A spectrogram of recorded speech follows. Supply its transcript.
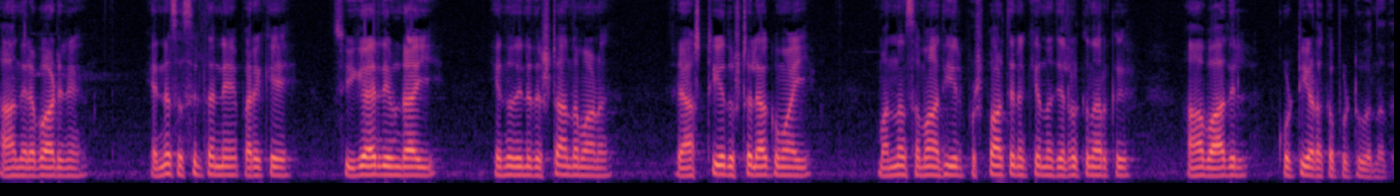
ആ നിലപാടിന് എൻ എസ് എസിൽ തന്നെ പരക്കെ സ്വീകാര്യതയുണ്ടായി. എന്നതിന്റെ ദൃഷ്ടാന്തമാണ് രാഷ്ട്രീയ ദുഷ്ടലാക്കുമായി മന്നം സമാധിയിൽ പുഷ്പാർച്ചനയ്ക്കെന്ന ചിലർക്ക് നേർക്ക് ആ വാതിൽ കൊട്ടിയടക്കപ്പെട്ടു എന്നത്.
